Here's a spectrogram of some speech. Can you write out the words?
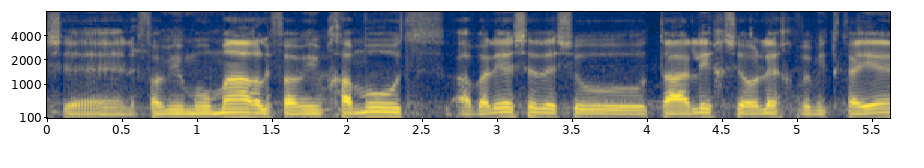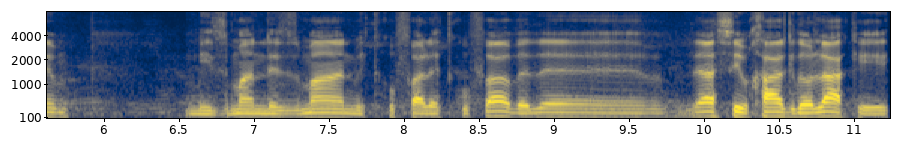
שלפעמים הוא מר, לפעמים חמוץ, אבל יש איזשהו תהליך שהולך ומתקיים מזמן לזמן, מתקופה לתקופה, וזה השמחה הגדולה, כי,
